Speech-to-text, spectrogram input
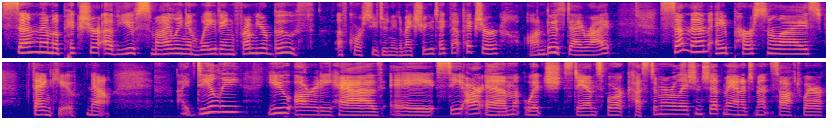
Send them a picture of you smiling and waving from your booth of course, you do need to make sure you take that picture on booth day, right? Send them a personalized thank you. Now, ideally, you already have a CRM, which stands for Customer Relationship Management Software,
